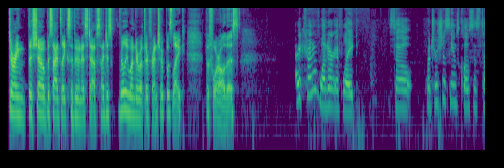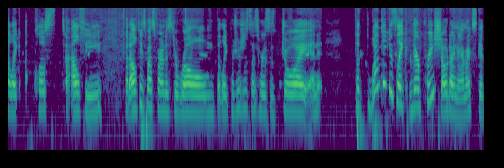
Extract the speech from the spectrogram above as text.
during the show besides like Sibuna stuff. So I just really wonder what their friendship was like before all this. I kind of wonder if like, so Patricia seems closest to like close to Alfie, but Alfie's best friend is Jerome. But like Patricia says hers is Joy, and it, the one thing is like their pre-show dynamics get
